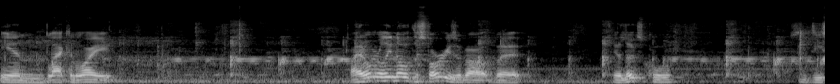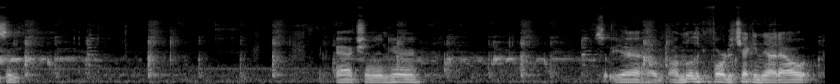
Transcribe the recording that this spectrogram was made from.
in black and white. I don't really know what the story's about, but it looks cool. It's decent action in here. So yeah, I'm, I'm, looking forward to checking that out.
